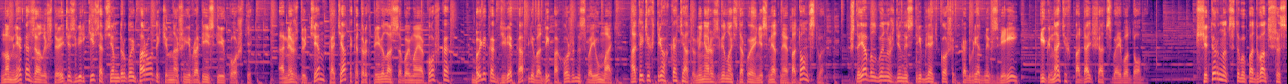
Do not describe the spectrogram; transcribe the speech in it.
Но мне казалось, что эти зверьки совсем другой породы, чем наши европейские кошки – а между тем котята, которых привела с собой моя кошка, были как две капли воды похожи на свою мать. От этих трех котят у меня развелось такое несметное потомство, что я был вынужден истреблять кошек как вредных зверей и гнать их подальше от своего дома. С 14 по 26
